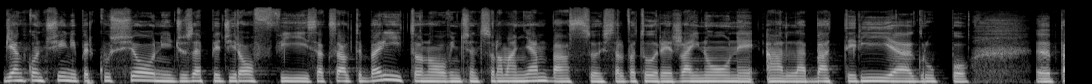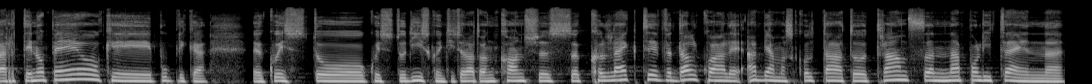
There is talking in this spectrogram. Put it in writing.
Bianconcini percussioni, Giuseppe Giroffi sax alto e baritono, Vincenzo Lamagna al basso e Salvatore Rainone alla batteria, gruppo eh, partenopeo che pubblica eh, questo, questo, disco intitolato Unconscious Collective dal quale abbiamo ascoltato Trans Napolitaine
